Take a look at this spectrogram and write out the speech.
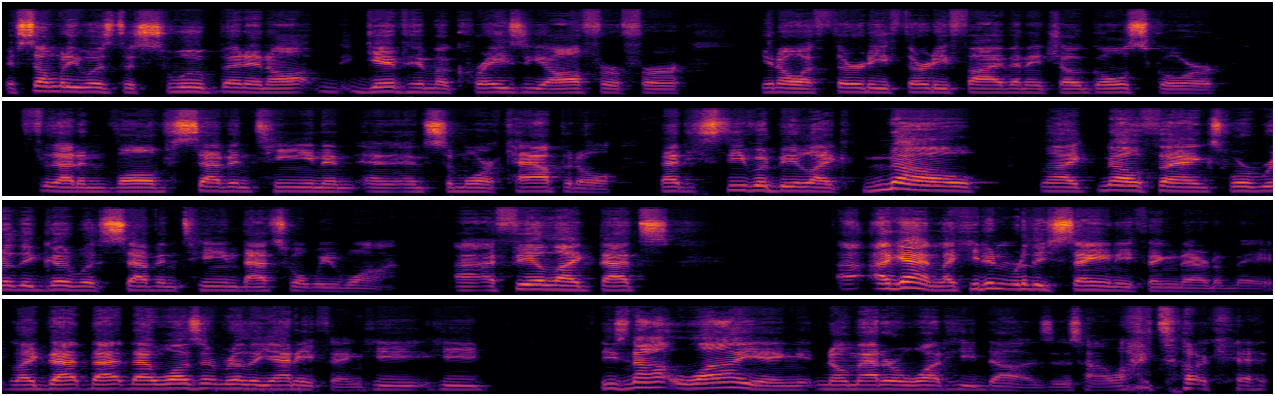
if somebody was to swoop in and give him a crazy offer for, you know, a 30, 35 NHL goal scorer that involved 17 and, and, and some more capital, that Steve would be like, no, like, no, thanks. We're really good with 17. That's what we want. I feel like that's, again, like he didn't really say anything there to me. Like that, that, that wasn't really anything. He, he, he's not lying no matter what he does is how i took it.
